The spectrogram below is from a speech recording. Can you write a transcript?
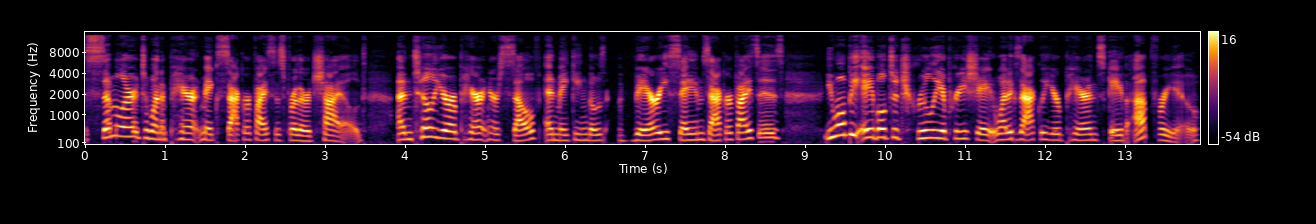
similar to when a parent makes sacrifices for their child. Until you're a parent yourself and making those very same sacrifices, you won't be able to truly appreciate what exactly your parents gave up for you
